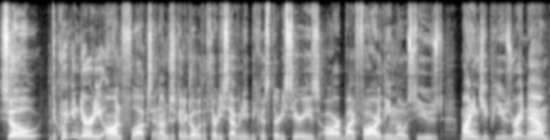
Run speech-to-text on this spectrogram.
So the quick and dirty on Flux, and I'm just going to go with a 3070 because 30 series are by far the most used mining GPUs right now,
